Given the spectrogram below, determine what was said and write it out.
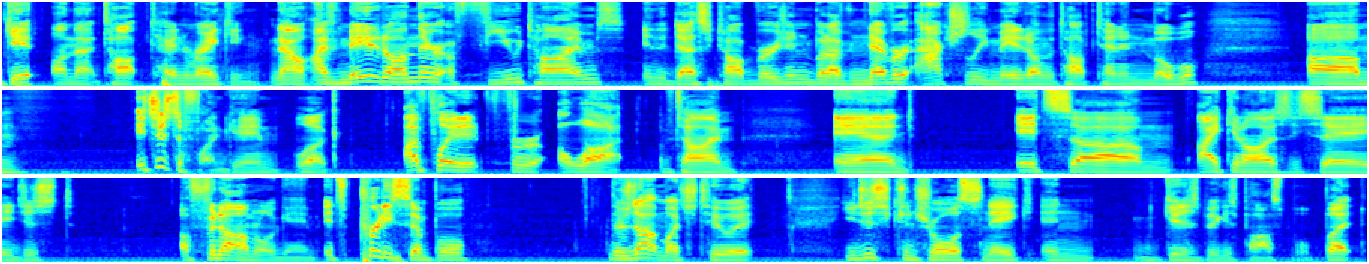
get on that top 10 ranking. Now, I've made it on there a few times in the desktop version, but I've never actually made it on the top 10 in mobile. Um, it's just a fun game. Look, I've played it for a lot of time and it's um, I can honestly say just a phenomenal game. It's pretty simple. There's not much to it. You just control a snake and get as big as possible. But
